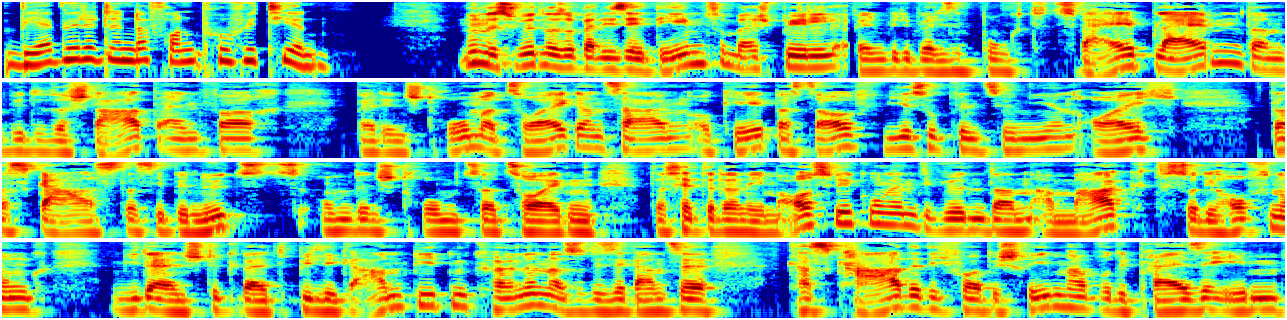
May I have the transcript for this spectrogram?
wer würde denn davon profitieren? Nun, es würden also bei dieser Idee zum Beispiel, wenn wir bei diesem Punkt 2 bleiben, dann würde der Staat einfach bei den Stromerzeugern sagen, okay, passt auf, wir subventionieren euch das Gas, das sie benutzt, um den Strom zu erzeugen. Das hätte dann eben Auswirkungen, die würden dann am Markt so die Hoffnung wieder ein Stück weit billiger anbieten können. Also diese ganze Kaskade, die ich vorher beschrieben habe, wo die Preise eben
